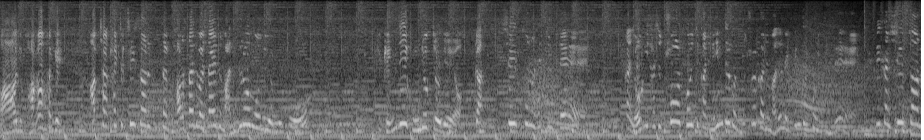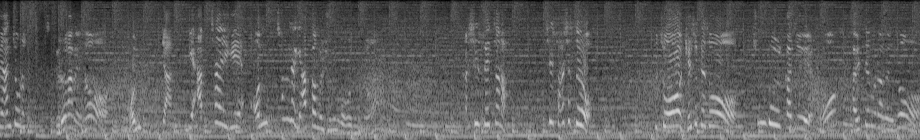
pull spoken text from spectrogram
아, 아주 과감하게 앞차 살짝 실수하는 듯한 바로 사이드 바이 사이드 만들어 보는 영국고 굉장히 공격적이에요. 그러니까 실수를 했을 때, 그러니까 여기 사실 추월 포인트까지는 힘들거든요. 추월까지 만드는 게 힘든 포인트인데 일단 실수하면 안쪽으로 들어가면서 엄, 야 이게 앞차에게 엄청나게 압박을 주는 거거든요. 그러니까 실수했잖아. 실수하셨어요. 그쵸 계속해서 충돌까지 어 발생을 하면서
